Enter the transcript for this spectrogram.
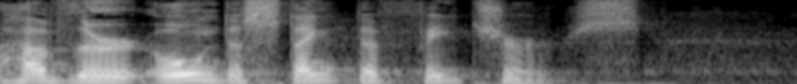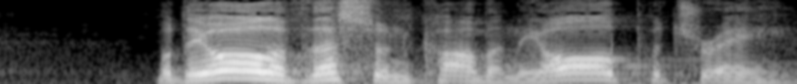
have their own distinctive features. But they all have this in common. They all portray.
